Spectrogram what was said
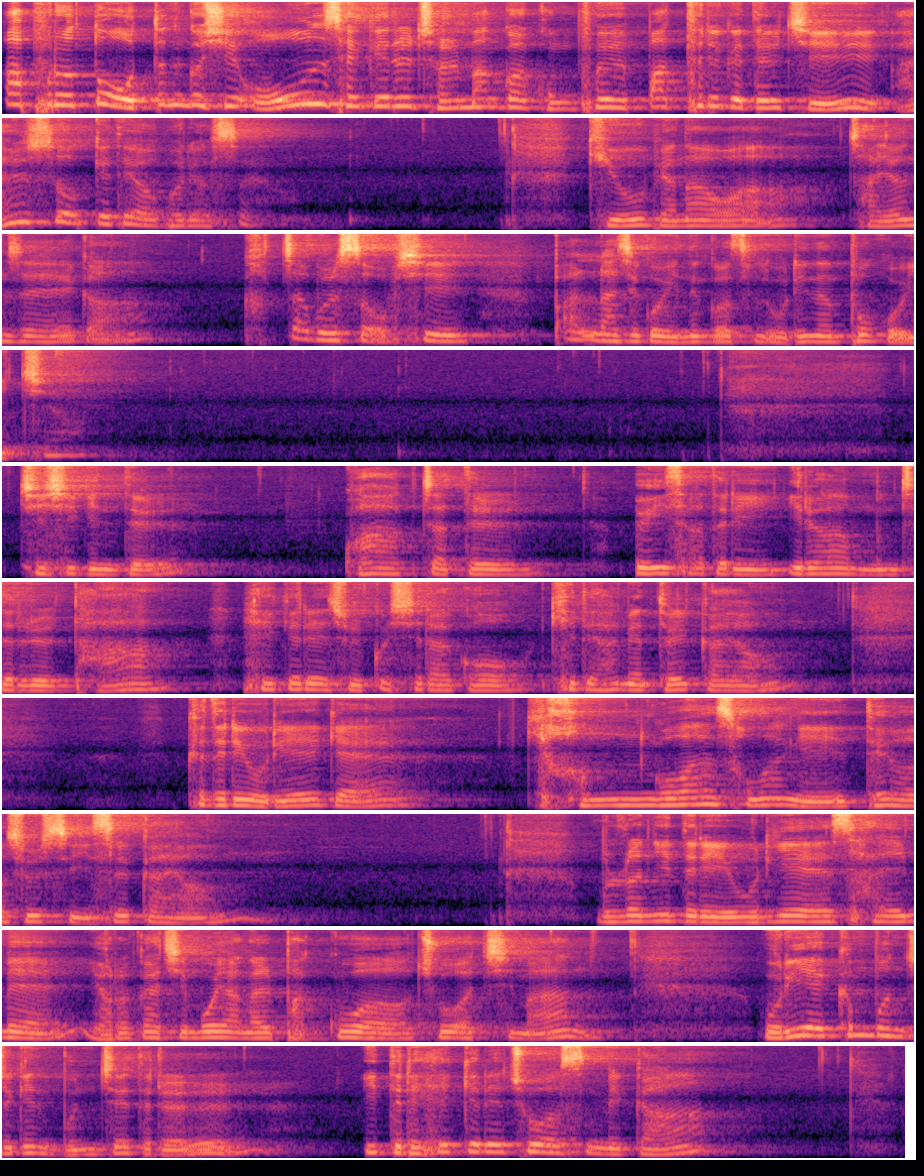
앞으로 또 어떤 것이 온 세계를 절망과 공포에 빠뜨리게 될지 알 수 없게 되어 버렸어요. 기후 변화와 자연재해가 걷잡을 수 없이 빨라지고 있는 것을 우리는 보고 있죠. 지식인들, 과학자들, 의사들이 이러한 문제를 다 해결해 줄 것이라고 기대하면 될까요? 그들이 우리에게 견고한 소망이 되어 줄 수 있을까요? 물론 이들이 우리의 삶의 여러 가지 모양을 바꾸어 주었지만 우리의 근본적인 문제들을 이들이 해결해 주었습니까?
